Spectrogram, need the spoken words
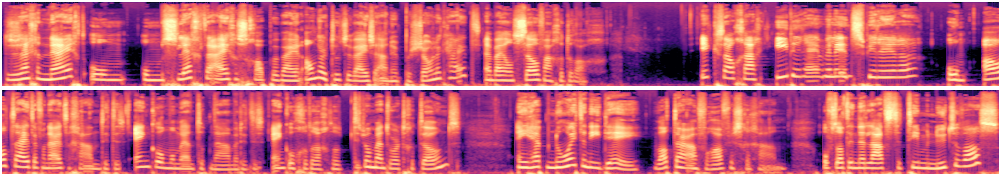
Dus we zijn geneigd om, om slechte eigenschappen bij een ander toe te wijzen aan hun persoonlijkheid en bij onszelf aan gedrag. Ik zou graag iedereen willen inspireren om altijd ervan uit te gaan: dit is enkel momentopname, dit is enkel gedrag dat op dit moment wordt getoond. En je hebt nooit een idee wat daaraan vooraf is gegaan. Of dat in de laatste 10 minuten was,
